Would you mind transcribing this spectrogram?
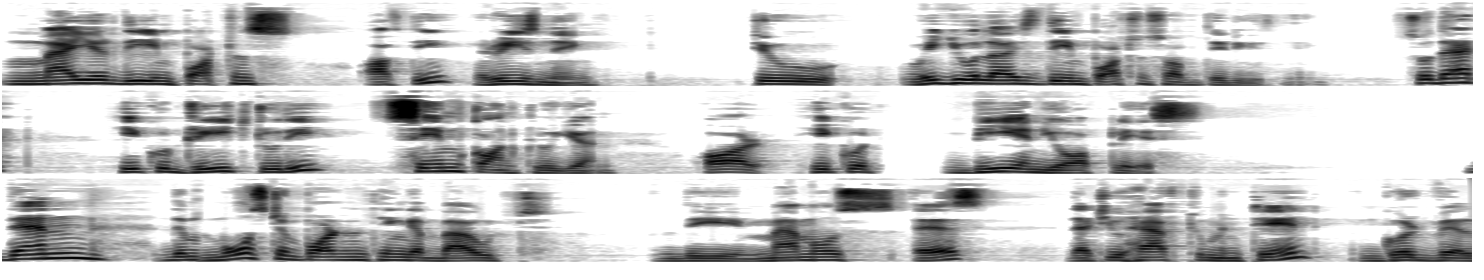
measure the importance of the reasoning to visualize the importance of the reasoning so that he could reach to the same conclusion or he could be in your place. Then the most important thing about the mammoths is that you have to maintain goodwill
